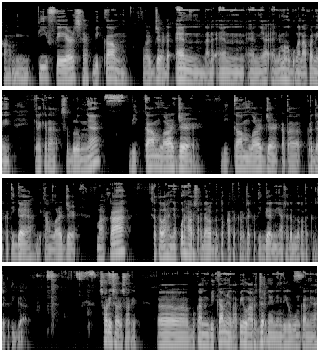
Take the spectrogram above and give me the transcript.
county fairs have become larger. Ada n ada n n ya. N nya menghubungkan apa nih kira-kira sebelumnya become larger. Become larger kata kerja ketiga ya become larger. Maka setelahnya pun harus ada bentuk kata kerja ketiga nih harus ada bentuk kata kerja ketiga. Sorry sorry sorry. Uh, bukan become-nya tapi larger-nya ini yang dihubungkan ya.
